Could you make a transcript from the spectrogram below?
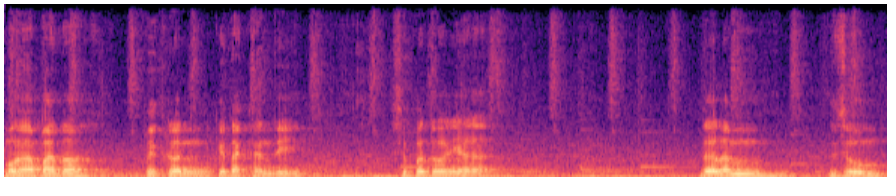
mengapa toh background kita ganti? Sebetulnya dalam zoom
